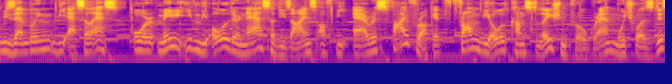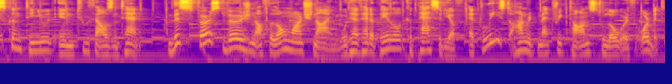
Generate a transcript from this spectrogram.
resembling the SLS, or maybe even the older NASA designs of the Ares 5 rocket from the old Constellation program which was discontinued in 2010. This first version of the Long March 9 would have had a payload capacity of at least 100 metric tons to low Earth orbit.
